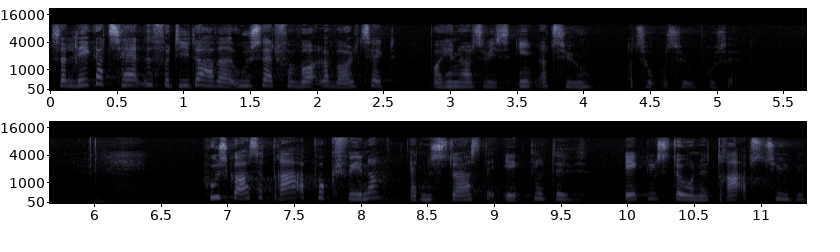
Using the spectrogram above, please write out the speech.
så ligger tallet for de, der har været udsat for vold og voldtægt, på henholdsvis 21 og 22 procent. Husk også, at drab på kvinder er den største enkelte enkeltstående drabstype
